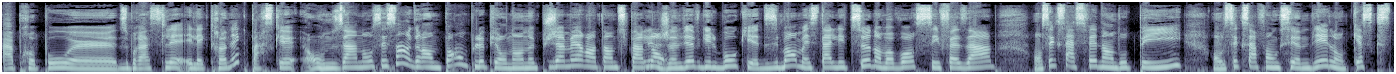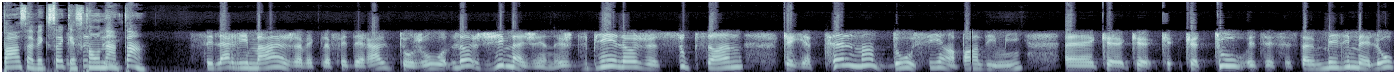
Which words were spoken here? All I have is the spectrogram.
à propos du bracelet électronique parce que on nous a annoncé ça en grande pompe, là, puis on n'en a plus jamais entendu parler. Geneviève Guilbeault qui a dit bon, mais c'est à l'étude, on va voir si c'est faisable. On sait que ça se fait dans d'autres pays, on le sait que ça fonctionne bien. Donc qu'est-ce qui se passe avec ça? Qu'est-ce qu'on attend? C'est l'arrimage avec le fédéral toujours. Là, j'imagine, je dis bien là, je soupçonne qu'il y a tellement de dossiers en pandémie euh, que, que, que, que, tout, c'est un méli-mélo.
